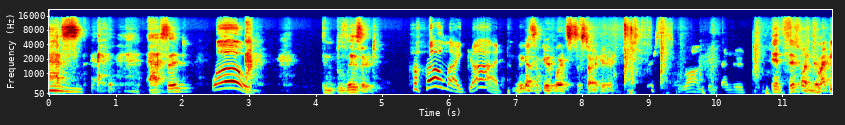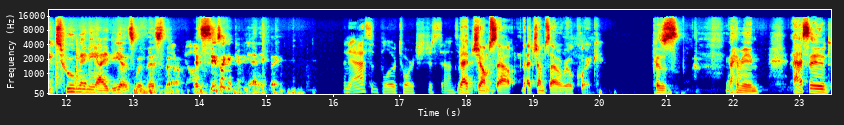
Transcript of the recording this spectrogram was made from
Ac- hmm. acid Whoa! and blizzard. Oh my god! We got some good words to start here. We're strong contenders. It, this one, there might be too many ideas with this, though. Oh god. It seems like it could be anything. An acid blowtorch just sounds like That jumps out. That jumps out real quick. Because, I mean, acid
